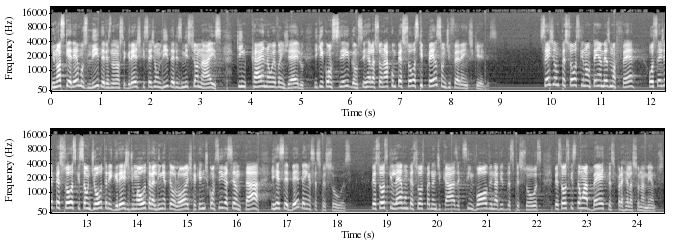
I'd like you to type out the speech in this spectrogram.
E nós queremos líderes na nossa igreja que sejam líderes missionais, que encarnam o evangelho e que consigam se relacionar com pessoas que pensam diferente que eles. Sejam pessoas que não têm a mesma fé, ou seja, pessoas que são de outra igreja, de uma outra linha teológica, que a gente consiga sentar e receber bem essas pessoas. Pessoas que levam pessoas para dentro de casa, que se envolvem na vida das pessoas, pessoas que estão abertas para relacionamentos,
